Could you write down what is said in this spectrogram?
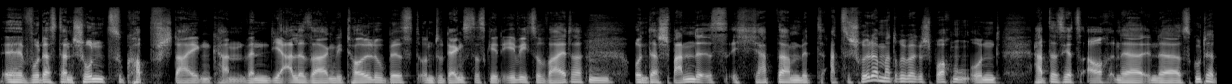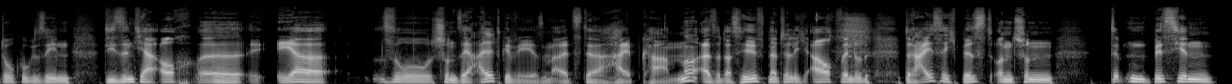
äh, wo das dann schon zu Kopf steigen kann, wenn dir alle sagen, wie toll du bist und du denkst, das geht ewig so weiter. Hm. Und das Spannende ist, ich habe da mit Atze Schröder mal drüber gesprochen und habe das jetzt auch in der in der Scooter-Doku gesehen. Die sind ja auch äh, eher so schon sehr alt gewesen, als der Hype kam. Ne? Also das hilft natürlich auch, wenn du 30 bist und schon ein bisschen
